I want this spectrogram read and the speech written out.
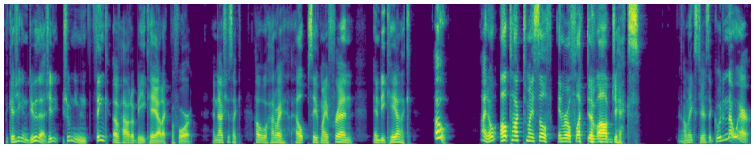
Because she can do that. She, she wouldn't even think of how to be chaotic before. And now she's like, oh, how do I help save my friend and be chaotic? Oh, I know. I'll talk to myself in reflective objects. And I'll make stairs that go to nowhere.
